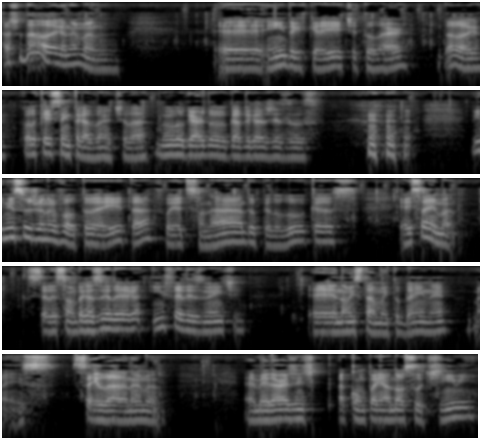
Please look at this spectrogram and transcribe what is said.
acho da hora, né, mano? É, Hendrick aí, titular. Da hora. Coloquei centroavante lá, no lugar do Gabriel Jesus. Vinícius Júnior voltou aí, tá? Foi adicionado pelo Lucas. É isso aí, mano. Seleção brasileira, infelizmente, é, não está muito bem, né? Mas, sei lá, né, mano? É melhor a gente acompanhar nosso time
